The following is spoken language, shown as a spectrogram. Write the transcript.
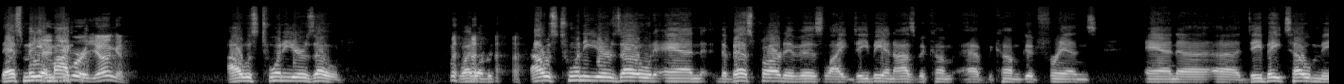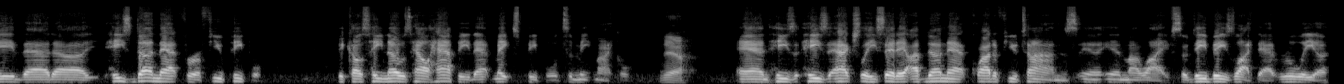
That's me And and you Michael. were a youngin. I was 20 years old. Whatever. I was 20 years old, and the best part of it is like DB and I's become have become good friends. And uh, uh, DB told me that uh, he's done that for a few people because he knows how happy that makes people to meet Michael. yeah. And he's he's actually he said I've done that quite a few times in, in my life. So DB's like that, really a,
